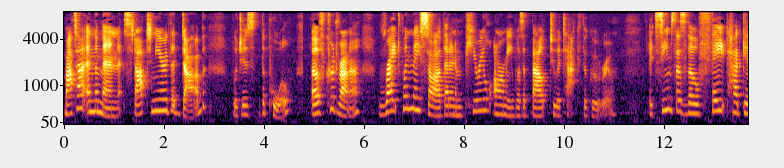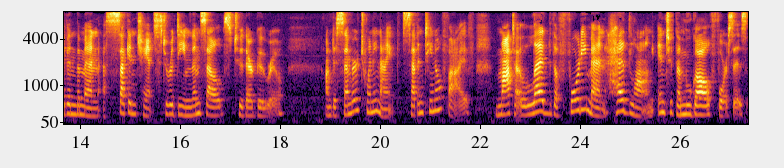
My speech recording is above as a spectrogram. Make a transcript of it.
Mata and the men stopped near the Dab, which is the pool, of Khidrana right when they saw that an imperial army was about to attack the Guru. It seems as though fate had given the men a second chance to redeem themselves to their guru. On December 29th, 1705, Mata led the 40 men headlong into the Mughal forces,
